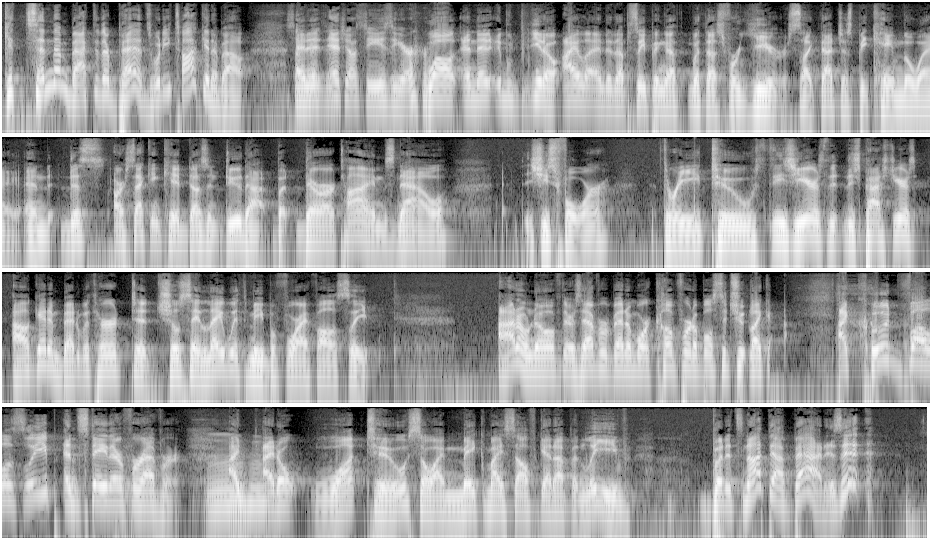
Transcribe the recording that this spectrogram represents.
get send them back to their beds. What are you talking about? Sometimes it's just easier. Well, and then it, you know, Isla ended up sleeping with us for years. Like that just became the way. And this, our second kid, doesn't do that. But there are times now. She's four, three, two. These years, these past years, I'll get in bed with her. To she'll say, "Lay with me before I fall asleep." I don't know if there's ever been a more comfortable situation. Like, I could fall asleep and stay there forever. I, mm-hmm. I don't want to, so I make myself get up and leave. But it's not that bad, is it?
